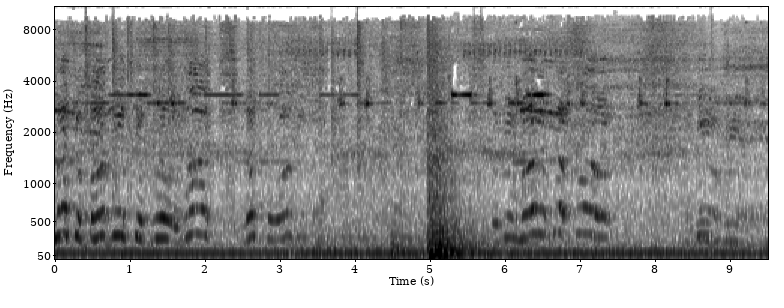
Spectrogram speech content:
Much above this gets really hot. Much below this. If you notice up front, again,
